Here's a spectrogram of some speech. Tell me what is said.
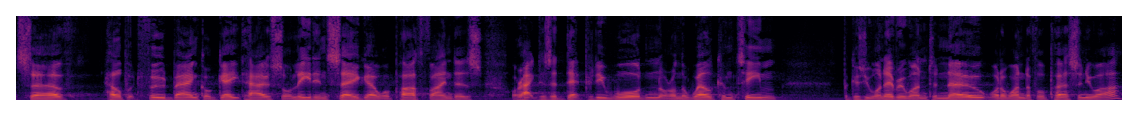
serve, help at food bank or gatehouse or lead in Sago or Pathfinders or act as a deputy warden or on the welcome team because you want everyone to know what a wonderful person you are?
